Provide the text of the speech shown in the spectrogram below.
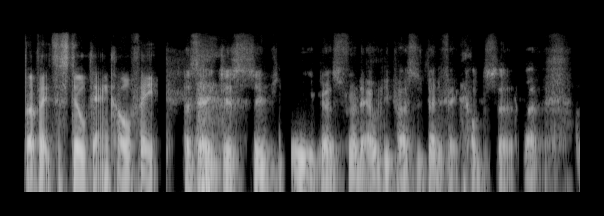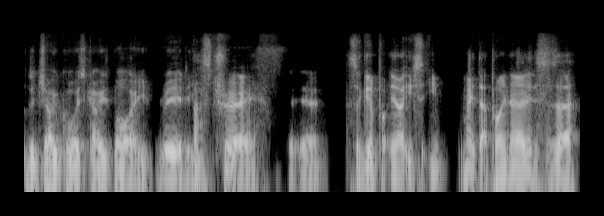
but Victor's still getting cold feet. I say it just seems ludicrous for an elderly person's benefit concert, but the joke always goes by. Really, That's true. Yeah, It's a good point. You, know, you, you made that point earlier. This is a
